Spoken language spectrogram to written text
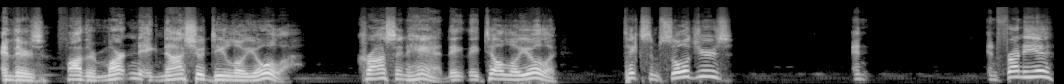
And there's Father Martin Ignacio de Loyola, cross in hand. They, they tell Loyola, take some soldiers and in front of you,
